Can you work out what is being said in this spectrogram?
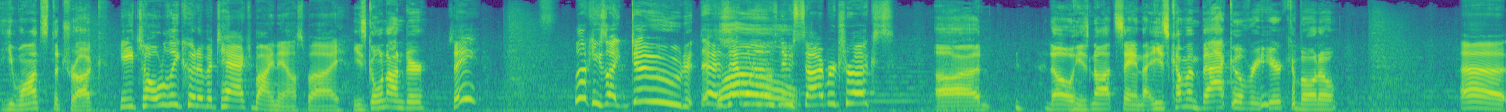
he wants the truck. He totally could have attacked by now, Spy. He's going under. See? Look, he's like, dude, is that one of those new Whoa. cyber trucks? Uh, no, he's not saying that. He's coming back over here, Komodo. Uh.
